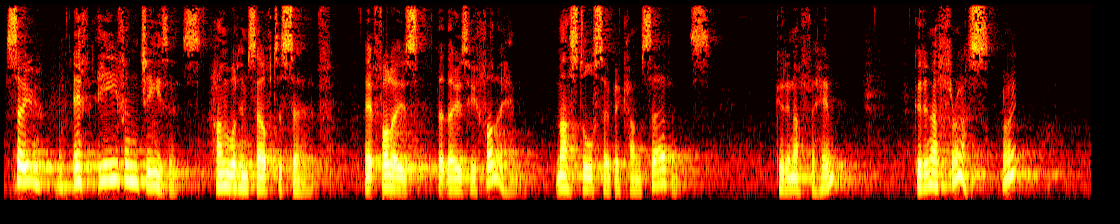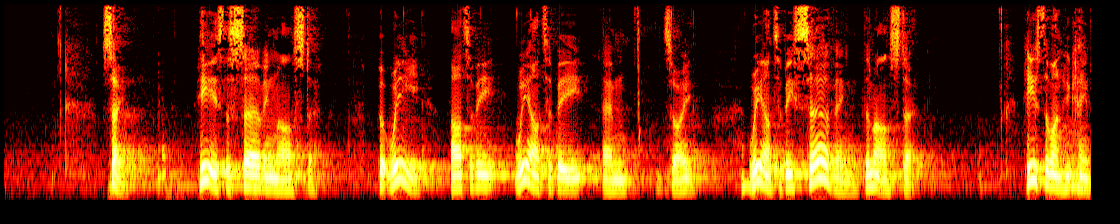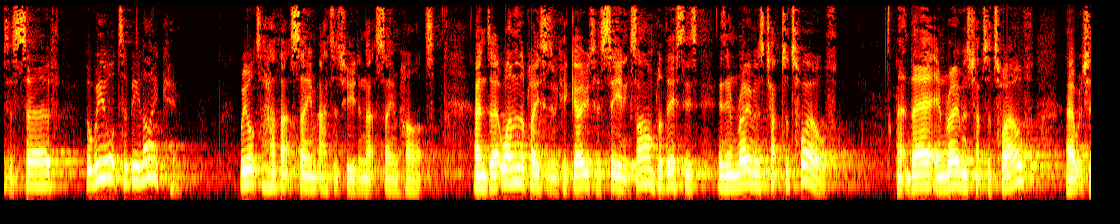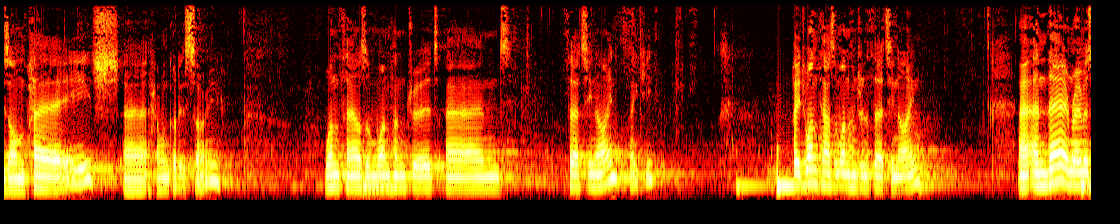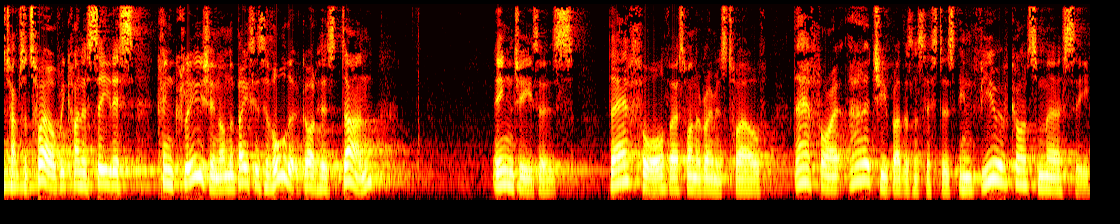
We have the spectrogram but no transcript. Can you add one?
So, if even Jesus humbled himself to serve, it follows that those who follow him must also become servants. Good enough for him, good enough for us, right? So, he is the serving master, but we are to be, we are to be, um, sorry, we are to be serving the master. He's the one who came to serve, but we ought to be like him. We ought to have that same attitude and that same heart. And uh, one of the places we could go to see an example of this is, is in Romans chapter 12. Uh, there in Romans chapter 12, uh, which is on page, uh, haven't got it, sorry, 1139, thank you. Page 1139. Uh, and there in Romans chapter 12, we kind of see this conclusion on the basis of all that God has done in Jesus. Therefore, verse 1 of Romans 12, therefore I urge you, brothers and sisters, in view of God's mercy,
